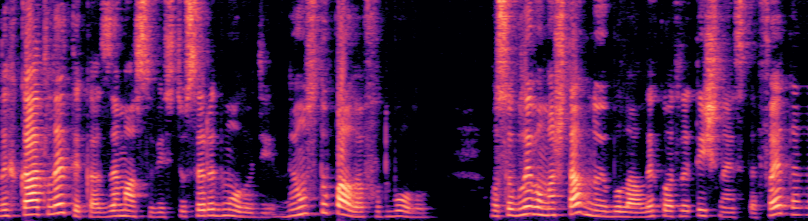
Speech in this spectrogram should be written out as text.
Легка атлетика за масовістю серед молоді не уступала футболу. Особливо масштабною була легкоатлетична естафета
